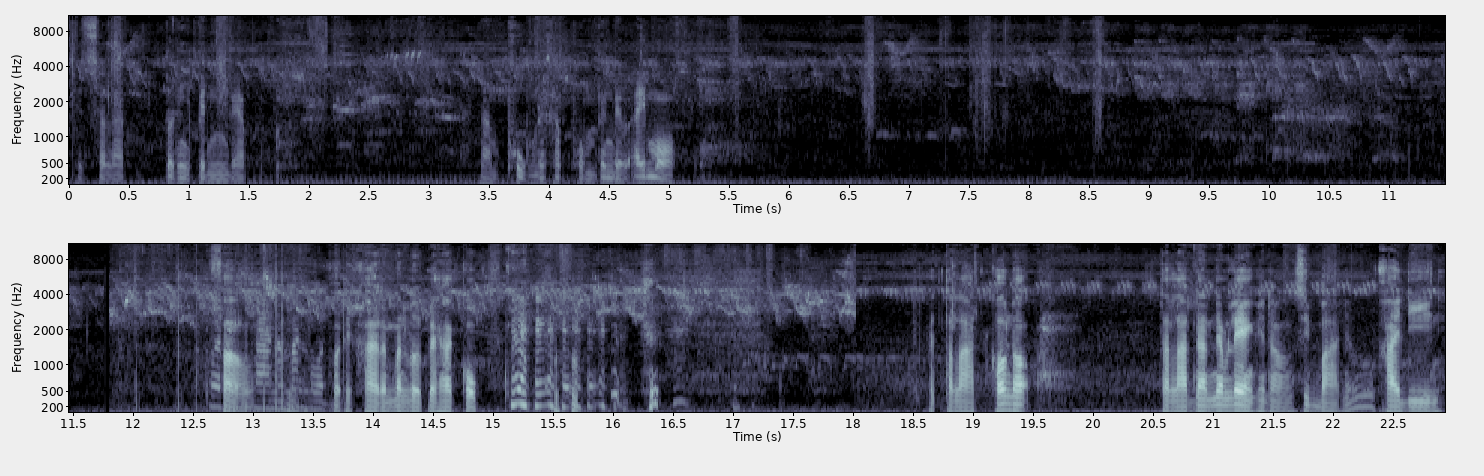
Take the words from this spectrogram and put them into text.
เป็นสลัดตัวนี้เป็นแบบน้ำผุ่งนะครับ ผมเป็นแบบไอ้หมอกเฝ้าค่าน้ำมันรถพอได้ค่าน้ำมันรถไปหากบ ไปตลาดของเนาะ ตลาดนัดย่ำแรงพี่น้องสิบบาทเนี่ยโอ้ขายดีนี่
